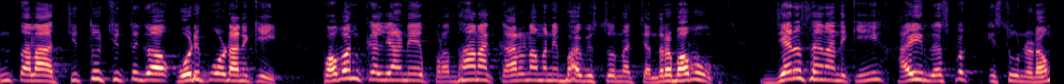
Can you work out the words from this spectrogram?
ఇంతలా చిత్తు చిత్తుగా ఓడిపోవడానికి పవన్ కళ్యాణే ప్రధాన కారణమని భావిస్తున్న చంద్రబాబు జనసేనానికి హై రెస్పెక్ట్ ఇస్తుండడం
